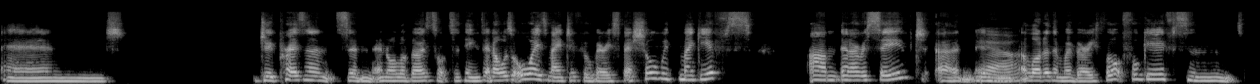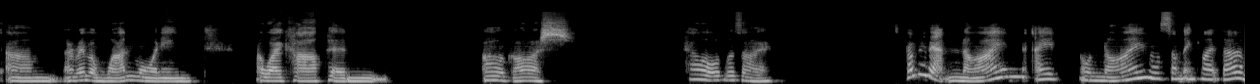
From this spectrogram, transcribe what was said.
and do presents and, and all of those sorts of things. And I was always made to feel very special with my gifts um, that I received. And, yeah. and, a lot of them were very thoughtful gifts. And um, I remember one morning I woke up and, oh gosh, how old was I? It's probably about nine, eight or nine or something like that.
